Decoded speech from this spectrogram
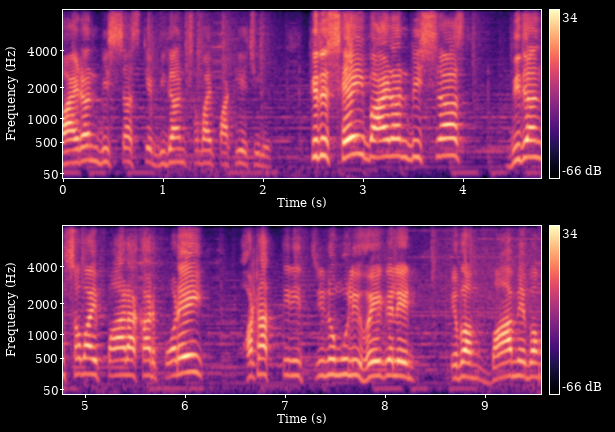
বাইরন বিশ্বাসকে বিধানসভায় পাঠিয়েছিল। কিন্তু সেই বাইরন বিশ্বাস বিধানসভায় পা রাখার পরেই হঠাৎ তিনি তৃণমূলী হয়ে গেলেন এবং বাম এবং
